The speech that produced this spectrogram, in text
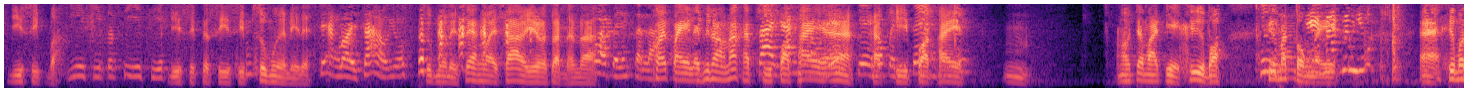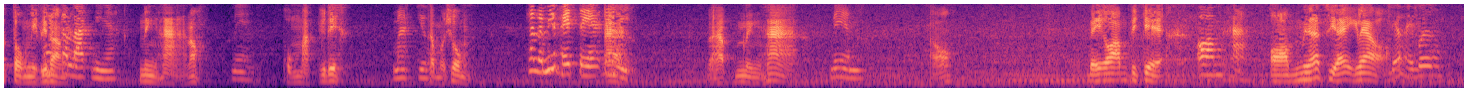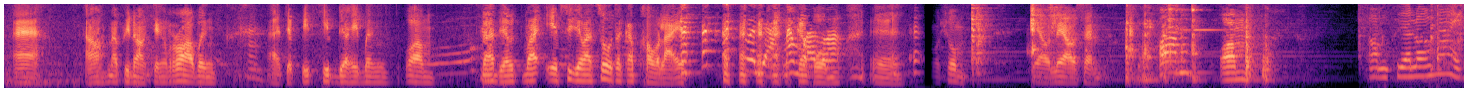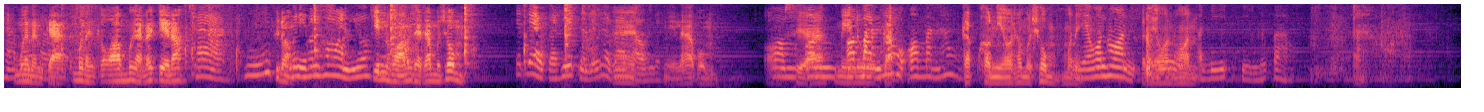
ยี่สิบบ่ยี่สิบกับสี่สิบยี่สิบกับสี่สิบสู้มือนี่เลยเสียงลอยเศร้าอยู่สู้มือนี่แซงไว้เศร้าอยู่สั่นทันว่าว่าไปยังสลับค่อยไปเลยพี่น้องนะขับขี่ปลอดภัยใช่อ่าเจ๊ขับบ่เป็นขี่เส้นปลอดภัย อืมเอาจะมาเจคือบ่คือมาตรงเจ๊ในมักน้ำอยู่อ่าคือมาตรงนี่พี่น้องมัตลักเนี่ยหนึ่งหาเนาะแม่นผมหมักอยู่ดิมักอยู่ ท่านผู้ชม ถ้าเรามีไผแตะนี่นะครับหนึ่งห้าแม่นเอาเบออมติเจออมค่ะ ออมเนื้อเสียอีกแล้ว เดี๋ยวให้เบิ่งอ่าเอานะพี่น้องจังรอเบิงค่ะอาจจะปิดคลิปเดี๋ยวให้เบิงออมนะเดี๋ยวว่าเอฟซีจะมาโซ่ตะกับเข่าไหลเพิ่นอยากนำครับมาผมว่าเออท่านผู้ชม แล้วแล้วสันออมออมออมเสือร้องไห้ค่ะเมื่อนั้นกะเมื่อนั้นก็ออมเมื่อนั้นเนาะเจเนาะค่ะพี่น้องมื้อนี้ฮ้อนๆอยู่กินหอมแต่ท่านผู้ชมเฮ็ดแล้วก็เฮ็ดนั่นเด้อเอบ้านอเราเนี่ยนี่นะครับผมออออมมเสือออมเมออมนูบ้านกับเฮาออมบ้านเฮากับข้าวเหนียวท่านผู้ชมมื้อนี้เดี๋ยวฮ้อนๆเดี๋ยวฮ้อนๆอันนี้หินหรือเปล่า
